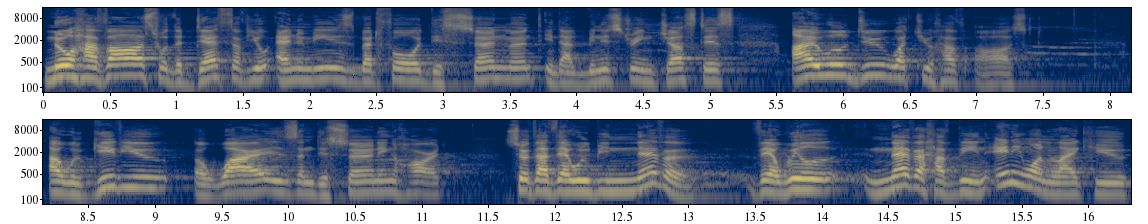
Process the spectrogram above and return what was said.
nor have asked for the death of your enemies, but for discernment in administering justice, I will do what you have asked. I will give you a wise and discerning heart, so that there will be never, there will never have been anyone like you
